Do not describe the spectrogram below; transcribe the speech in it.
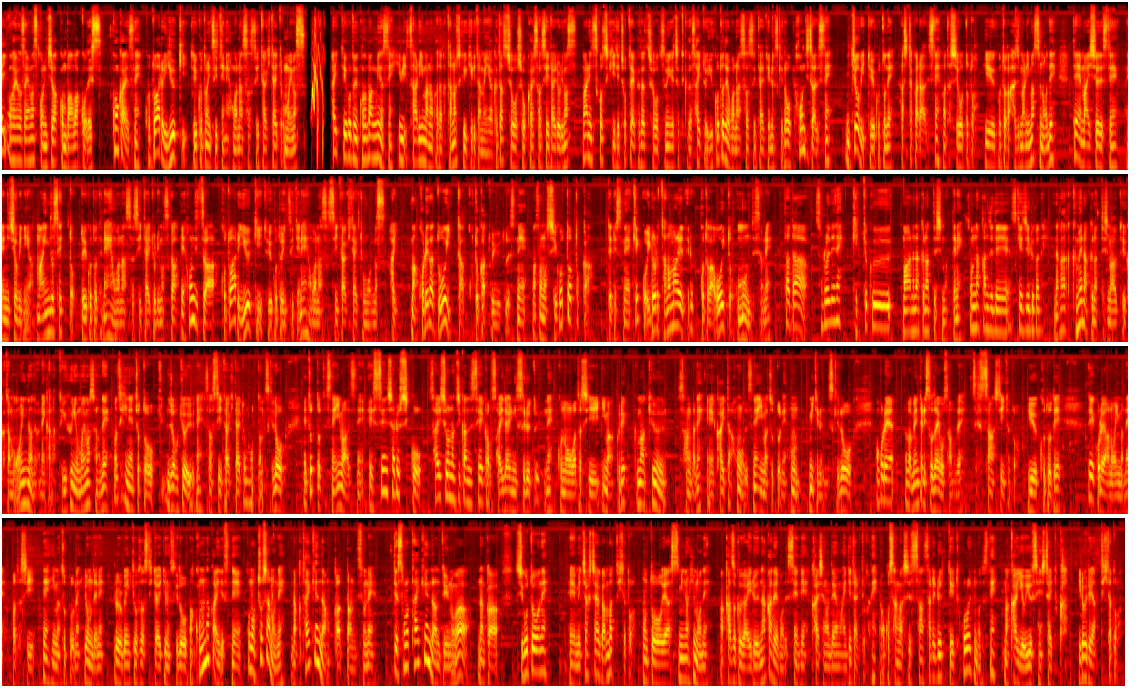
はい、おはようございます。こんにちは、こんばんは、こうです。今回はですね、断る勇気ということについてね、お話しさせていただきたいと思います。はい、ということで、この番組はですね、日々サラリーマンの方が楽しく生きるために役立つ書を紹介させていただいております。毎日少し聞いてちょっと役立つ書を積み上げちゃってくださいということでお話しさせていただいているんですけど、本日はですね、日曜日ということで、明日からですね、また仕事ということが始まりますので、で、毎週ですね、日曜日にはマインドセットということでね、お話しさせていただいておりますが、え本日は断る勇気ということについてね、お話しさせていただきたいと思います。はい。まあ、これがどういったことかというとですね、まあ、その仕事とかでですね、結構いろいろ頼まれてることが多いと思うんですよね。ただ、それでね、結局回らなくなってしまってね、そんな感じでスケジュールがね、なかなか組めなくなってしまうという方も多いのではないかなというふうに思いましたので、まあ、ぜひね、ちょっと情報共有ね、させていただきたいと思ったんですけど、えちょっとですね、今はですね、エッセンシャル思考、最小の時間で成果を最大にするというね、この私、今、グレッグ・マキューンさんがね、えー書いた本をですね、今ちょっとね、本見てるんですけど、まあこれ、なんかメンタリスト大悟さんもね、絶賛していたということで、で、これあの、今ね、私、ね、今ちょっとね、読んでね、いろいろ勉強させていただいてるんですけど、まあ、この中にですね、この著者のね、なんか体験談があったんですよね。で、その体験談っていうのが、なんか、仕事をね、えーめちゃくちゃ頑張ってきたと。本当、休みの日もね、まあ、家族がいる中でもですね、で会社の電話に出たりとかね、お子さんが出産されるっていうところにもですね、まあ、会議を優先したりとか、いろいろやってきたと。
